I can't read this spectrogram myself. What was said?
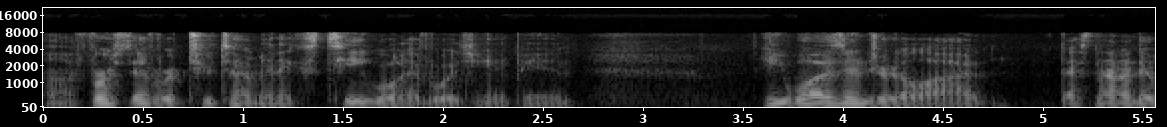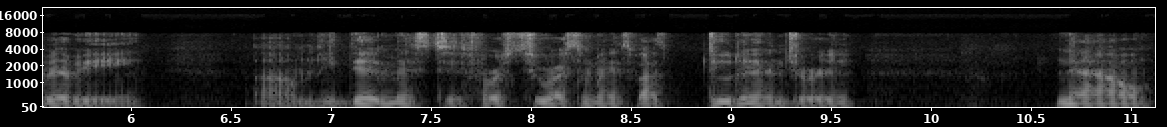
uh, first ever two-time NXT World Heavyweight Champion. He was injured a lot. That's not a WWE. Um, he did miss his first two WrestleMania spots due to injury. Now,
